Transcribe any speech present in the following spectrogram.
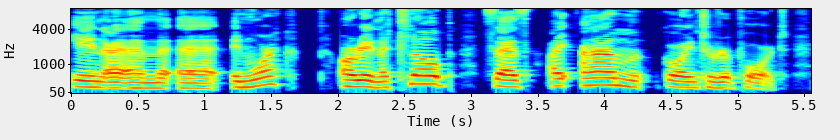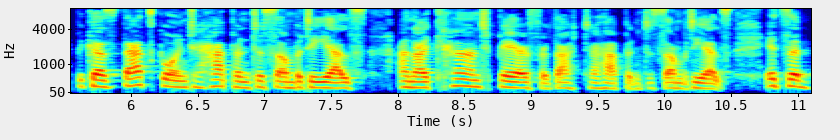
in um, uh, in work or in a club says, "I am going to report because that's going to happen to somebody else, and I can't bear for that to happen to somebody else." It's a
